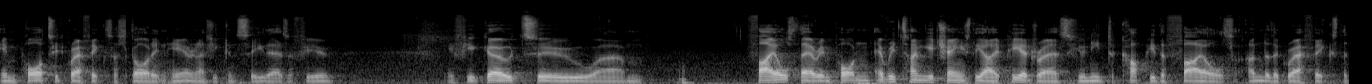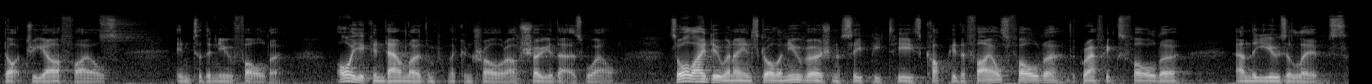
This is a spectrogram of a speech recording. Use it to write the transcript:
imported graphics are stored in here, and as you can see, there's a few. If you go to um, files, they're important. Every time you change the IP address, you need to copy the files under the graphics, the .gr files, into the new folder. Or you can download them from the controller. I'll show you that as well. So all I do when I install a new version of CPT is copy the files folder, the graphics folder, and the user libs.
